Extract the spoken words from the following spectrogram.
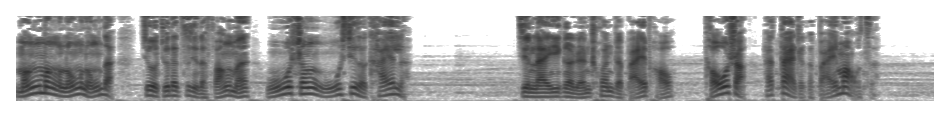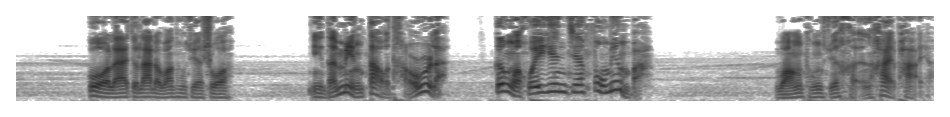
朦朦胧胧的就觉得自己的房门无声无息的开了，进来一个人，穿着白袍，头上还戴着个白帽子，过来就拉着王同学说。你的命到头了，跟我回阴间复命吧。王同学很害怕呀，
